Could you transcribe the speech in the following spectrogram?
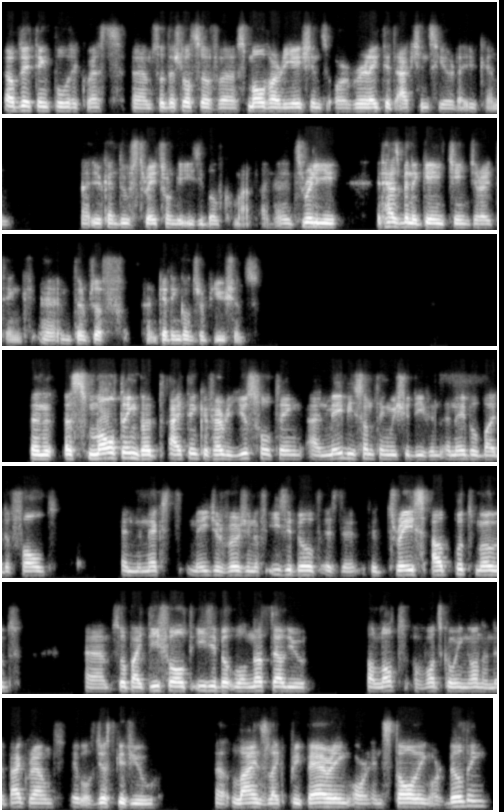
updating pull requests. Um, so there's lots of uh, small variations or related actions here that you can you can do straight from the EasyBuild command line. And it's really, it has been a game changer, I think, uh, in terms of uh, getting contributions. And a small thing, but I think a very useful thing, and maybe something we should even enable by default and the next major version of EasyBuild is the, the trace output mode. Um, so by default, EasyBuild will not tell you a lot of what's going on in the background. It will just give you uh, lines like preparing or installing or building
